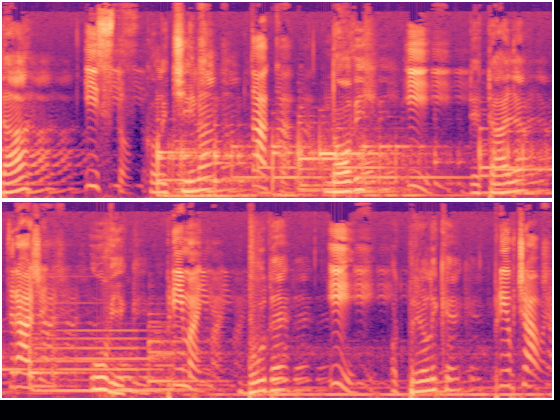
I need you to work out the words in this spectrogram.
Da. Isto. Količina. Tako novih i detalja traženje, uvijek primanje bude i otprilike priopćavanje,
